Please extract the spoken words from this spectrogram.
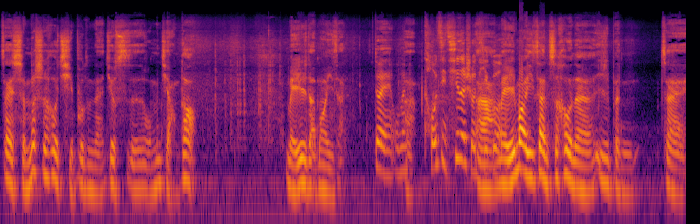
在什么时候起步的呢？就是我们讲到美日的贸易战。对我们头几期的时候提过。美日贸易战之后呢，日本在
